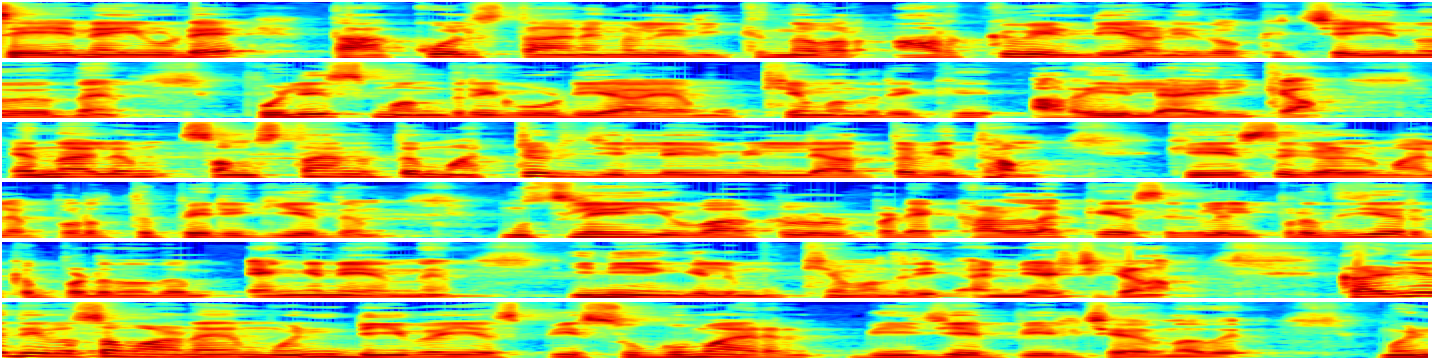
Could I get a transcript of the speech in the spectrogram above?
സേനയുടെ താക്കോൽ സ്ഥാനങ്ങളിൽ ഇരിക്കുന്നവർ ആർക്കു വേണ്ടിയാണ് ഇതൊക്കെ ചെയ്യുന്നതെന്ന് പോലീസ് മന്ത്രി കൂടിയായ മുഖ്യമന്ത്രിക്ക് അറിയില്ലായിരിക്കാം എന്നാലും സംസ്ഥാനത്ത് മറ്റൊരു ജില്ലയും ഇല്ലാത്ത വിധം കേസുകൾ മലപ്പുറത്ത് പെരുകിയതും മുസ്ലിം യുവാക്കൾ ഉൾപ്പെടെ കള്ളക്കേസുകളിൽ പ്രതിചേർക്കപ്പെടുന്നതും എങ്ങനെയെന്ന് ഇനിയെങ്കിലും മുഖ്യമന്ത്രി അന്വേഷിക്കണം. കഴിഞ്ഞ ദിവസമാണ് മുൻ ഡിവൈഎസ്പി സുകുമാരൻ ബി ജെ പിയിൽ ചേർന്നത്. മുൻ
